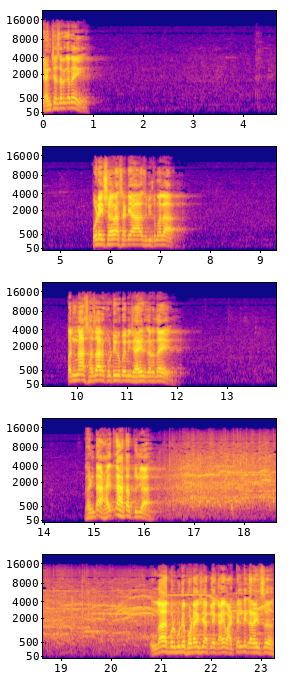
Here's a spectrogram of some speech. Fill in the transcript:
यांच्यासारखं नाही. पुणे शहरासाठी आज मी तुम्हाला पन्नास हजार कोटी रुपये मी जाहीर करत आहे. घंटा आहेत का हातात तुझ्या? उगा बुडबुडे फोडायचे आपले काय वाटेल ते करायचं.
